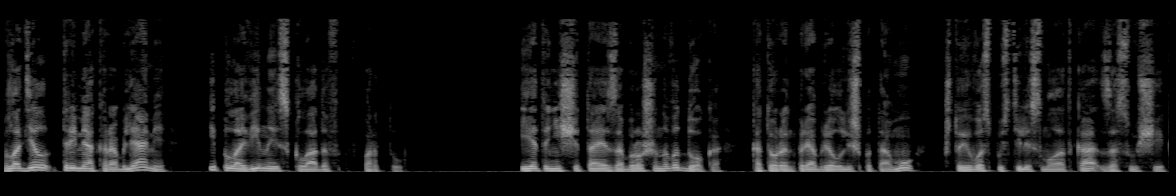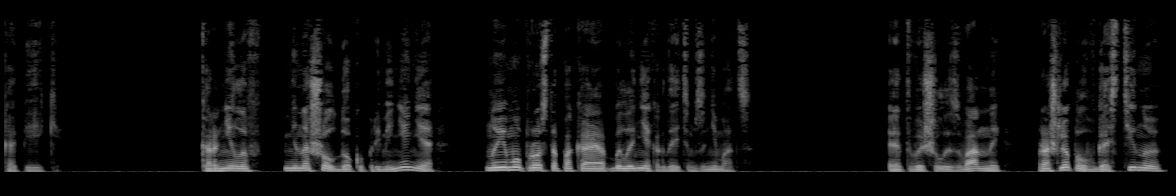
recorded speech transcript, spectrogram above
Владел тремя кораблями и половиной складов в порту. И это не считая заброшенного дока, который он приобрел лишь потому, что его спустили с молотка за сущие копейки. Корнилов не нашел доку применения, но ему просто пока было некогда этим заниматься. Эд вышел из ванной, прошлепал в гостиную,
